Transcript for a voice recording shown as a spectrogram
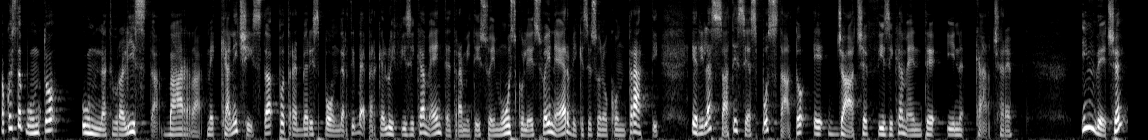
A questo punto un naturalista barra meccanicista potrebbe risponderti, beh perché lui fisicamente tramite i suoi muscoli e i suoi nervi che si sono contratti e rilassati si è spostato e giace fisicamente in carcere. Invece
